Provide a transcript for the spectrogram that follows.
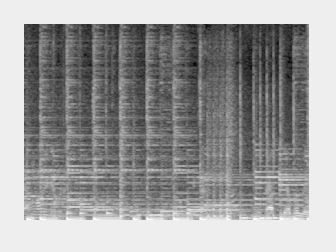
ยังเอาอย่างแบบเดี๋ยวเพิ่นเลย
